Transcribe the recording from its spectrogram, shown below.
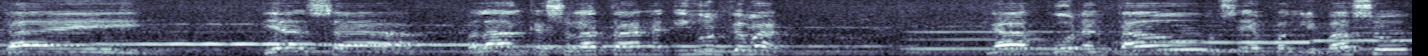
kay diya sa balaang kasulatan nag-ingon ka man. Nga ako ng tao sa iyang panglibasog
